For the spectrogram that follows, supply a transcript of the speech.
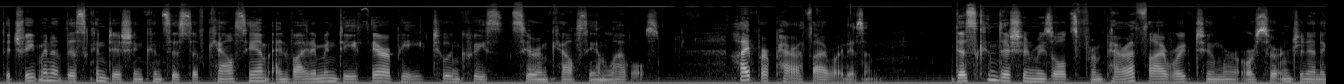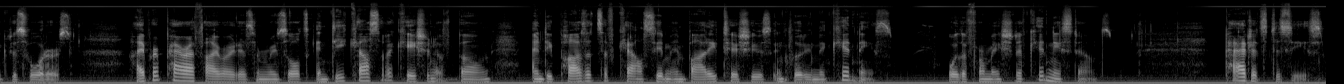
The treatment of this condition consists of calcium and vitamin D therapy to increase serum calcium levels. Hyperparathyroidism. This condition results from parathyroid tumor or certain genetic disorders. Hyperparathyroidism results in decalcification of bone and deposits of calcium in body tissues, including the kidneys, or the formation of kidney stones. Paget's disease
